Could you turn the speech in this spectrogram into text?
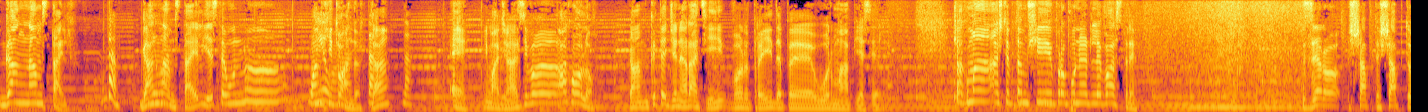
Gangnam Style. Da. Gangnam Style este un uh, one E hit un- wonder, da? da? Da. E, imaginați-vă acolo. Cam câte generații vor trăi de pe urma piesele. Și acum așteptăm și propunerile voastre. 077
